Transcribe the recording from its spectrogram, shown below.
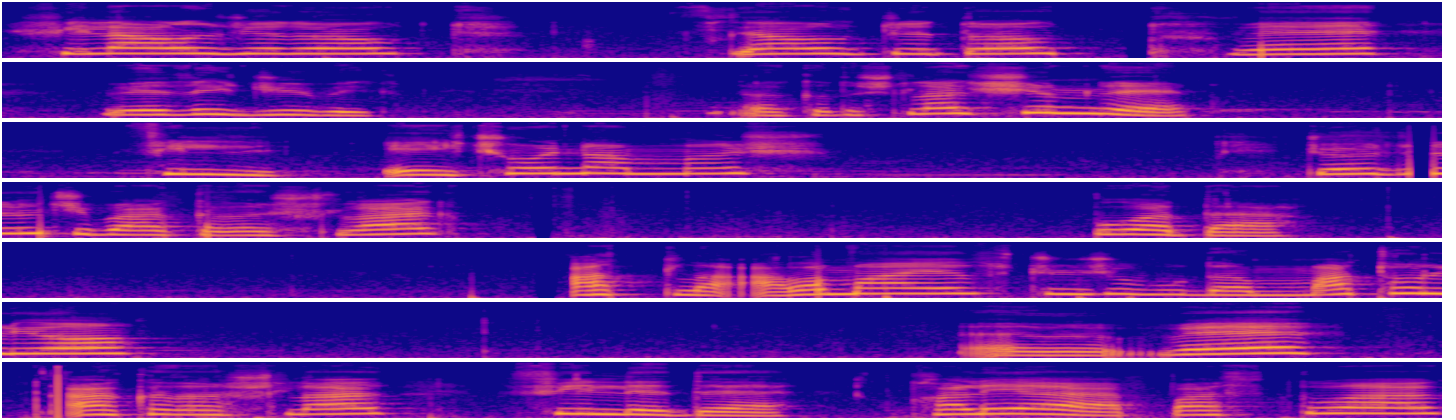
fil al C4 fil al C4 ve Vezir C1 Arkadaşlar şimdi fil H oynanmış. Gördüğünüz gibi arkadaşlar burada atla alamayız çünkü burada mat oluyor. Ee, ve arkadaşlar fille de kaleye baskı var.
